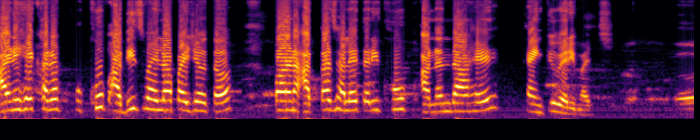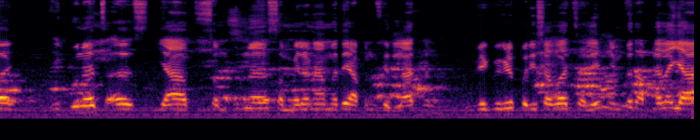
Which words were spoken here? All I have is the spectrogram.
आणि हे खरं खूप आधीच व्हायला पाहिजे होतं पण आता झालंय तरी खूप आनंद आहे. थँक्यू व्हेरी मच एकूणच या संपूर्ण संमेलनामध्ये आपण फिरलात. वेगवेगळे परिसंवाद झाले. नेमकं आपल्याला या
